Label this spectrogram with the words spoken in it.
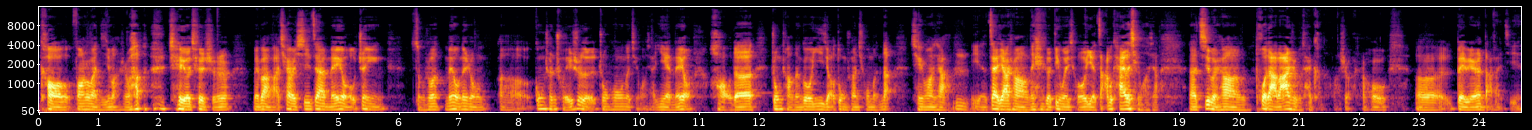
靠防守反击嘛，是吧？这个确实没办法。切尔西在没有阵营怎么说，没有那种。呃，攻城锤式的中锋的情况下，也没有好的中场能够一脚洞穿球门的情况下，嗯，也再加上那个定位球也砸不开的情况下，那基本上破大巴是不太可能了，是吧？然后，呃，被别人打反击，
